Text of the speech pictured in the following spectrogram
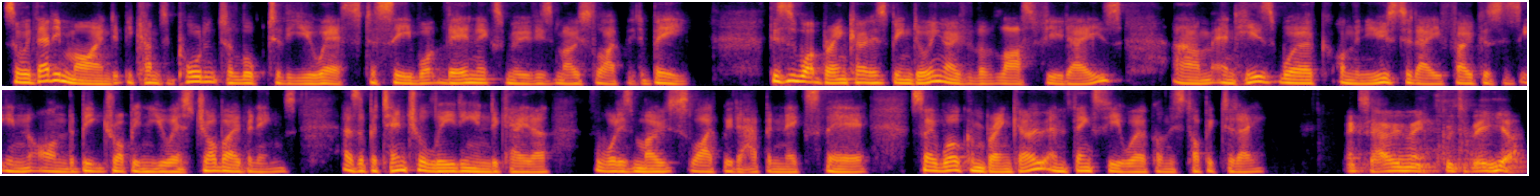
So, with that in mind, it becomes important to look to the US to see what their next move is most likely to be. This is what Branko has been doing over the last few days. Um, and his work on the news today focuses in on the big drop in US job openings as a potential leading indicator for what is most likely to happen next there. So, welcome, Branko, and thanks for your work on this topic today. Thanks for having me. Good to be here.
